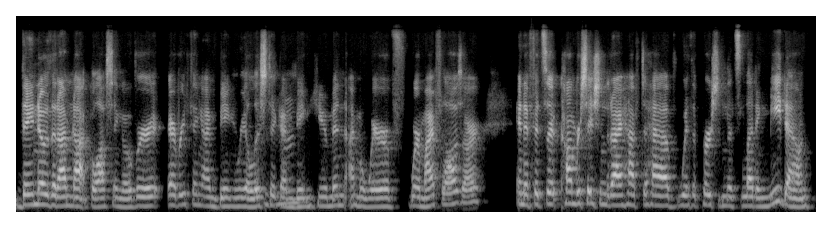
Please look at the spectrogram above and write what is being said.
they know that I'm not glossing over everything. I'm being realistic. Mm-hmm. I'm being human. I'm aware of where my flaws are. And if it's a conversation that I have to have with a person that's letting me down,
